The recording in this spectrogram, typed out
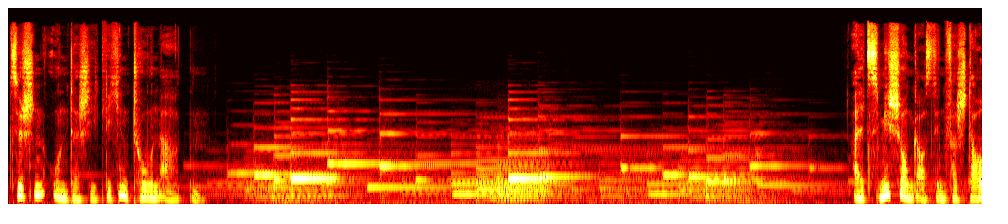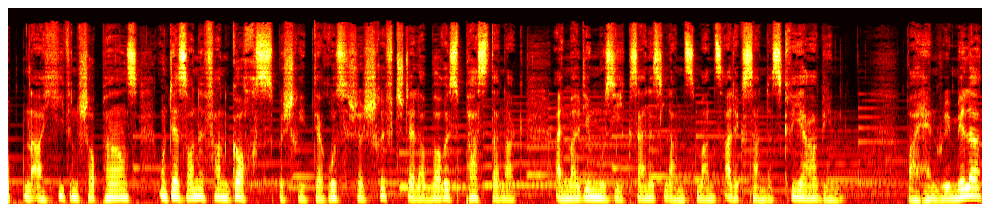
zwischen unterschiedlichen Tonarten. Als Mischung aus den verstaubten Archiven Chopins und der Sonne van Goghs beschrieb der russische Schriftsteller Boris Pasternak einmal die Musik seines Landsmanns Alexander Skriabin. Bei Henry Miller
